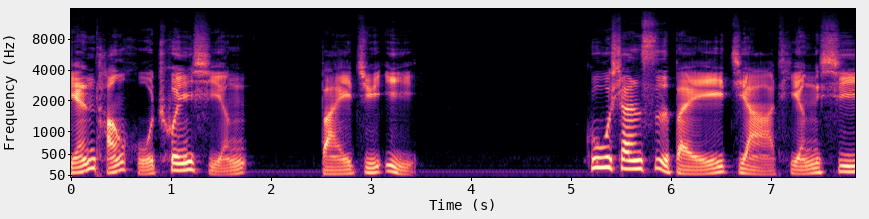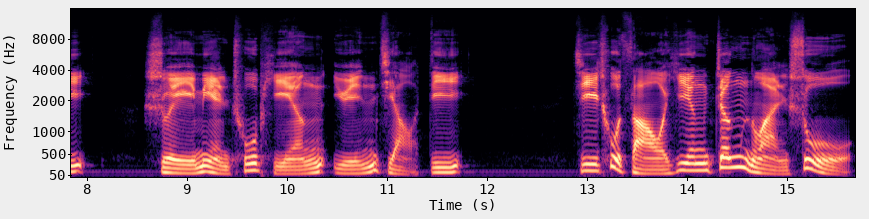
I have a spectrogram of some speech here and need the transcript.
钱塘湖春行》白居易。孤山寺北贾亭西，水面初平云脚低。几处早莺争暖树，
